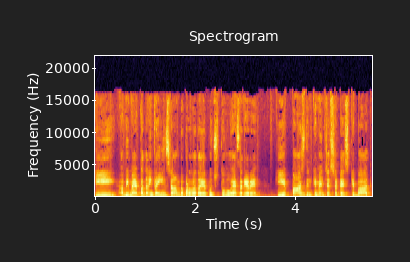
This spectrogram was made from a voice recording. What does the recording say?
कि अभी मैं पता नहीं कहीं इंस्टाग्राम पे पढ़ रहा था या कुछ तो वो ऐसा कह रहे हैं कि ये पाँच दिन के मैनचेस्टर टेस्ट के बाद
